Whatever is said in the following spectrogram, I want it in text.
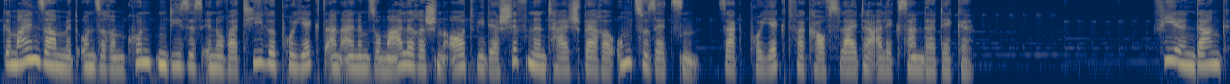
gemeinsam mit unserem Kunden dieses innovative Projekt an einem so malerischen Ort wie der Schiffenentalsperre umzusetzen, sagt Projektverkaufsleiter Alexander Decke. Vielen Dank,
